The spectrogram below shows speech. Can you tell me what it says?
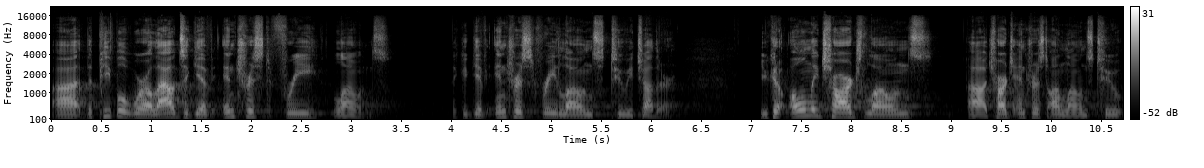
uh, the people were allowed to give interest free loans. They could give interest free loans to each other. You could only charge loans uh, charge interest on loans to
